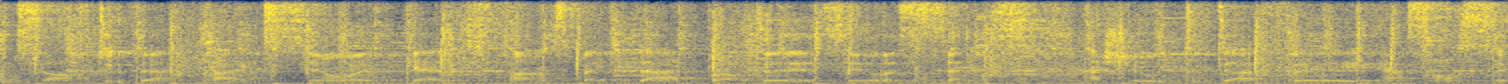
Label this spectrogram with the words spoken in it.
Une sorte d'attraction et qu'elle un spectacle porté sur le sexe Un show tout à fait insensé,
